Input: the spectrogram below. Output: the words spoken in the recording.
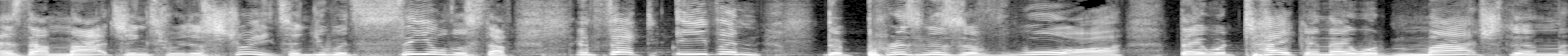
as they're marching through the streets, and you would see all the stuff. In fact, even the prisoners of war they would take and they would march them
